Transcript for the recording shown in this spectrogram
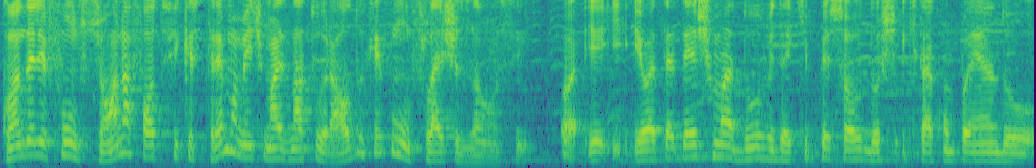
quando ele funciona, a foto fica extremamente mais natural do que com um flashzão assim. Ó, eu, eu até deixo uma dúvida aqui, pro pessoal do- que está acompanhando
